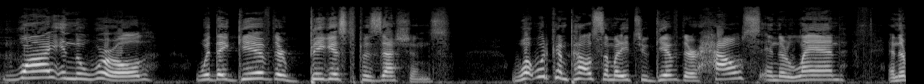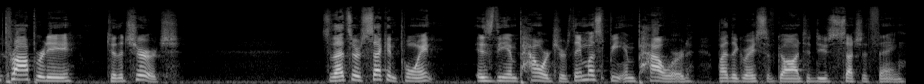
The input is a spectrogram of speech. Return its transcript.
why in the world would they give their biggest possessions? What would compel somebody to give their house and their land and their property to the church? So that's our second point is the empowered church. They must be empowered by the grace of God to do such a thing.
